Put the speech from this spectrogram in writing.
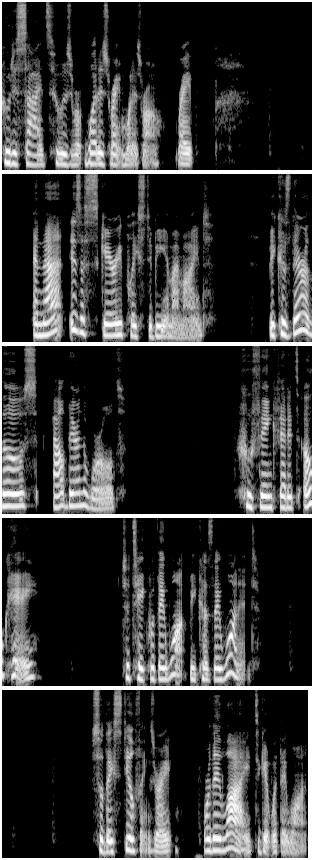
who decides who is what is right and what is wrong, right? And that is a scary place to be in my mind because there are those out there in the world who think that it's okay to take what they want because they want it. So they steal things, right? Or they lie to get what they want.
